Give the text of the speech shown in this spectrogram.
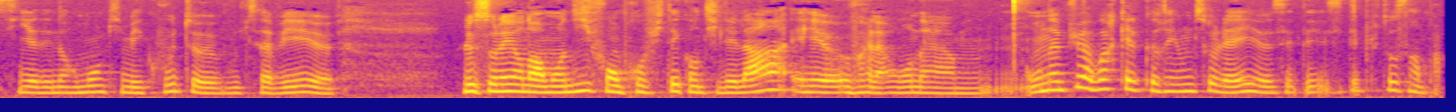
s'il y a des Normands qui m'écoutent, vous le savez le soleil en Normandie, il faut en profiter quand il est là. Et euh, voilà, on a, pu avoir quelques rayons de soleil, euh, c'était plutôt sympa.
